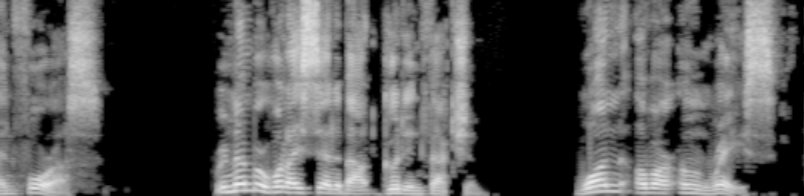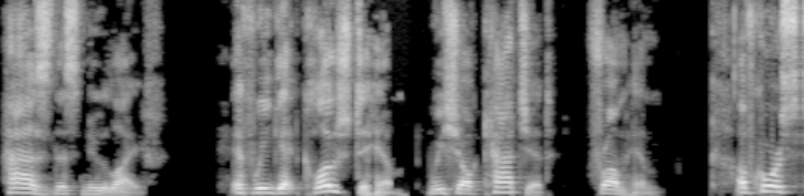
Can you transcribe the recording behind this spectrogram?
and for us. Remember what I said about good infection. One of our own race has this new life. If we get close to him, we shall catch it from him. Of course,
